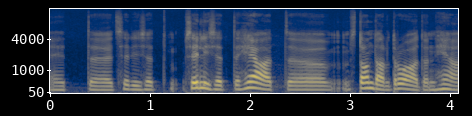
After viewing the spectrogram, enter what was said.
et, et sellised, sellised head äh, standardroad on hea,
